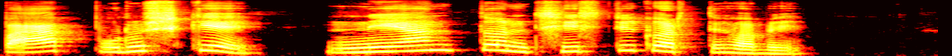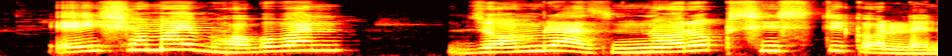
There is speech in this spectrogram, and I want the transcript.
পাপ পুরুষকে নিয়ন্ত্রণ সৃষ্টি করতে হবে। এই সময় ভগবান যমরাজ নরক সৃষ্টি করলেন।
